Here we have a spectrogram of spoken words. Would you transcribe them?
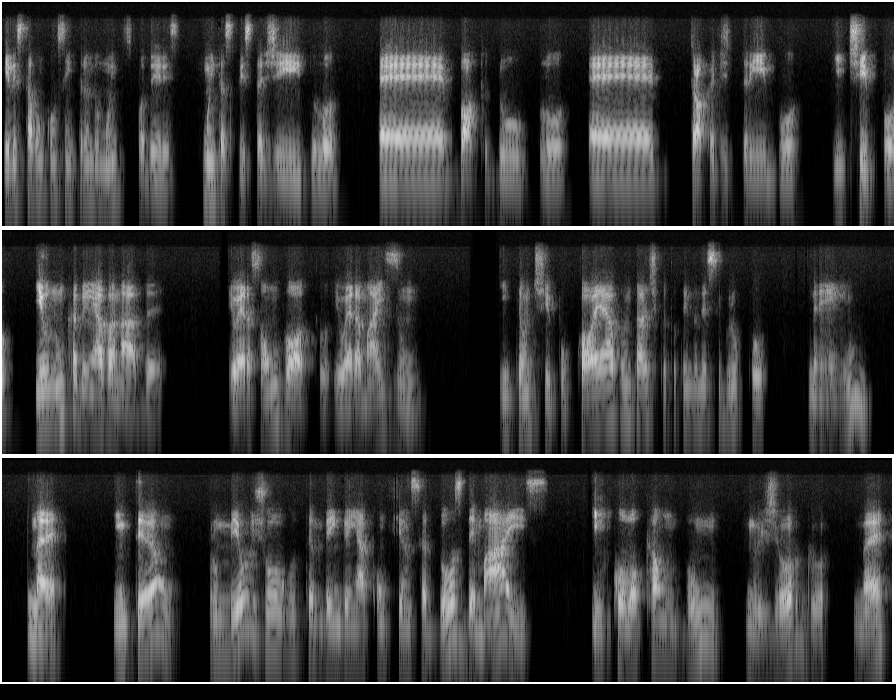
eles estavam concentrando muitos poderes, muitas pistas de ídolo, é, voto duplo, é, troca de tribo, e tipo, eu nunca ganhava nada. Eu era só um voto, eu era mais um. Então, tipo, qual é a vantagem que eu tô tendo nesse grupo? Nenhum, né? Então, para o meu jogo também ganhar confiança dos demais e colocar um boom no jogo, né?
